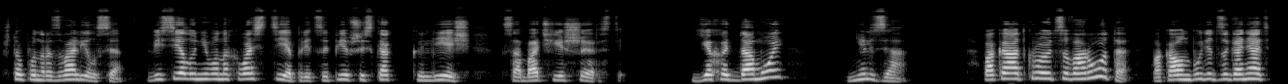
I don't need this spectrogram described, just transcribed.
чтоб он развалился, висел у него на хвосте, прицепившись как клещ к собачьей шерсти. Ехать домой нельзя. Пока откроются ворота, пока он будет загонять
